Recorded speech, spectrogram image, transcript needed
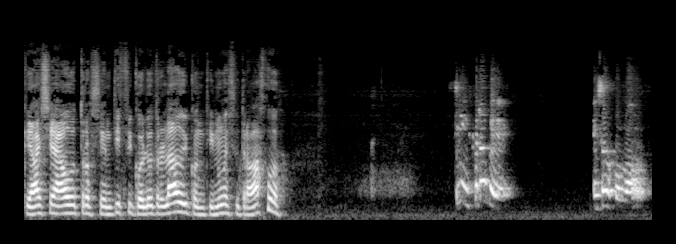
que haya otro científico del otro lado y continúe su trabajo? Sí, creo que eso es como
